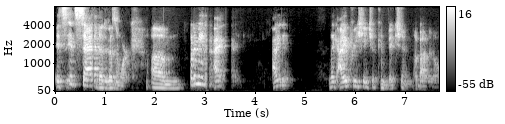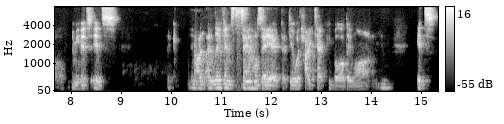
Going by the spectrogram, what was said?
it's it's sad that it doesn't work. Um, but I mean, I I like I appreciate your conviction about it all. I mean, it's it's like you know I, I live in San Jose. I, I deal with high tech people all day long. It's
